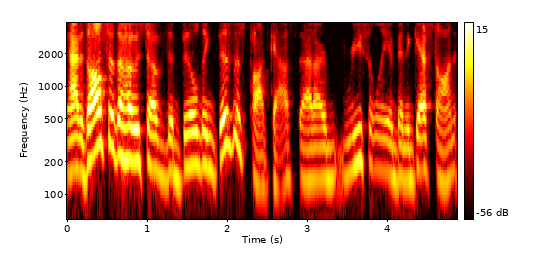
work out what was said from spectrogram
Matt is also the host of the Building Business podcast that I recently have been a guest on,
